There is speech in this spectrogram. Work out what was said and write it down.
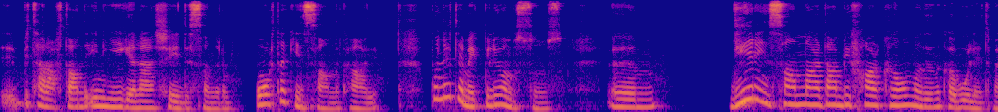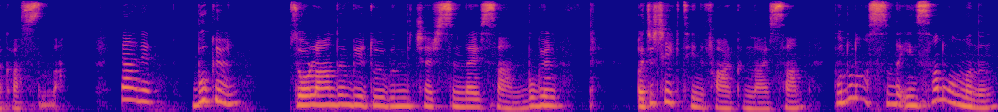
bir taraftan da en iyi gelen şeydi sanırım. Ortak insanlık hali. Bu ne demek biliyor musunuz? Diğer insanlardan bir farkın olmadığını kabul etmek aslında. Yani bugün zorlandığın bir duygunun içerisindeysen, bugün acı çektiğini farkındaysan, bunun aslında insan olmanın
